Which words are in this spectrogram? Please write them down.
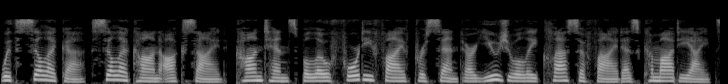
with silica silicon oxide contents below 45% are usually classified as komatiites.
